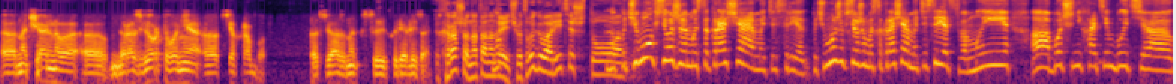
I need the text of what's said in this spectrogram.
начального э, развертывания э, всех работ связанных с их реализацией. Хорошо, Натан Андреевич, но, вот вы говорите, что... Но почему все же мы сокращаем эти средства? Почему же все же мы сокращаем эти средства? Мы а, больше не хотим быть а,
